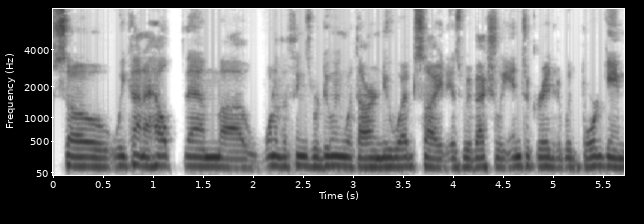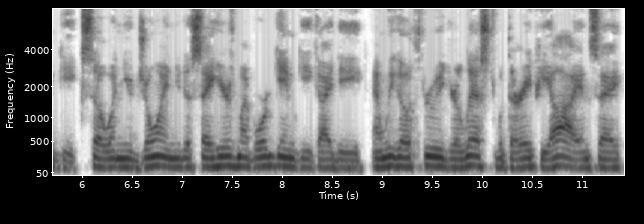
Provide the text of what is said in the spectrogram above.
So we kind of help them. Uh, one of the things we're doing with our new website is we've actually integrated with Board Game Geek. So when you join, you just say, "Here's my Board Game Geek ID," and we go through your list with their API and say,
